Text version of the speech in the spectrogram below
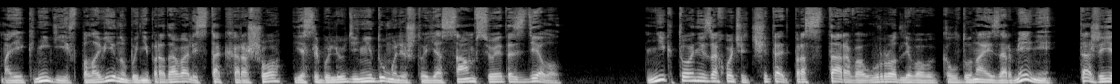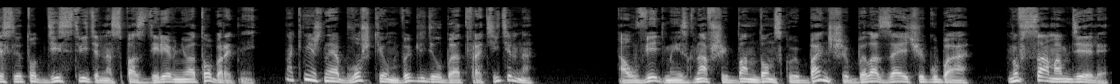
Мои книги и в половину бы не продавались так хорошо, если бы люди не думали, что я сам все это сделал. Никто не захочет читать про старого уродливого колдуна из Армении, даже если тот действительно спас деревню от оборотней. На книжной обложке он выглядел бы отвратительно, а у ведьмы, изгнавшей бандонскую банши, была заячья губа. Ну в самом деле.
